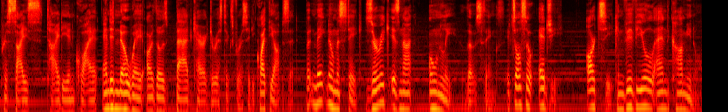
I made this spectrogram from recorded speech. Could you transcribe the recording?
precise, tidy, and quiet, and in no way are those bad characteristics for a city, quite the opposite. But make no mistake, Zurich is not only those things. It's also edgy, artsy, convivial, and communal.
